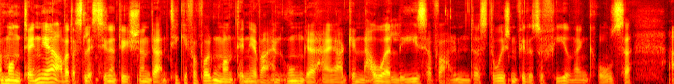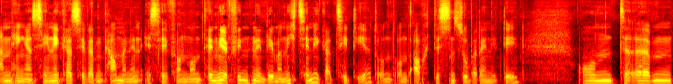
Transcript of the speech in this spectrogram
Montaigne, aber das lässt sich natürlich schon in der Antike verfolgen. Montaigne war ein ungeheuer, genauer Leser, vor allem der stoischen Philosophie und ein großer Anhänger Senecas. Sie werden kaum einen Essay von Montaigne finden, in dem er nicht Seneca zitiert und, und auch dessen Souveränität. Und ähm,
